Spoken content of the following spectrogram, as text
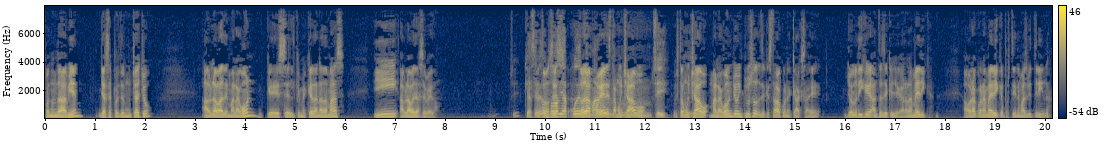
cuando andaba bien, ya se perdió el muchacho. Hablaba de Malagón, que es el que me queda nada más. Y hablaba de Acevedo. Sí, que Acevedo Entonces, todavía puede todavía tomar puede, un- está muy un- chavo. Sí. Está muy Eh, chavo. Malagón yo incluso desde que estaba con Ecaxa, ¿eh? Yo lo dije antes de que llegara a la América. Ahora con América pues tiene más vitrina.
